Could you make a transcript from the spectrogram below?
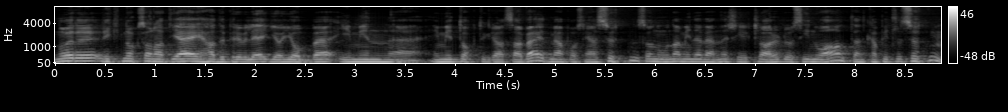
Nå er det riktignok sånn at jeg hadde privilegiet å jobbe i, min, eh, i mitt doktorgradsarbeid med apostelgjerningen 17, så noen av mine venner sier klarer du å si noe annet enn kapittel 17?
